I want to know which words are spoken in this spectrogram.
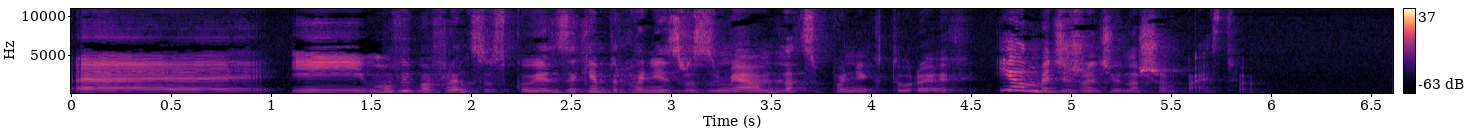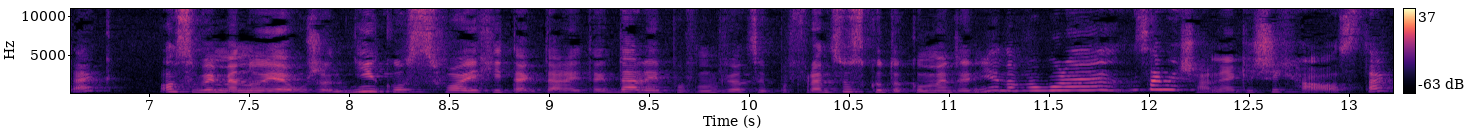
Eee, I mówi po francusku, językiem trochę niezrozumiałym dla co po niektórych, i on będzie rządził naszym państwem. Tak? On sobie mianuje urzędników swoich i tak dalej, i tak dalej, mówiących po francusku, dokumenty, nie no w ogóle zamieszanie, jakiś chaos, tak?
